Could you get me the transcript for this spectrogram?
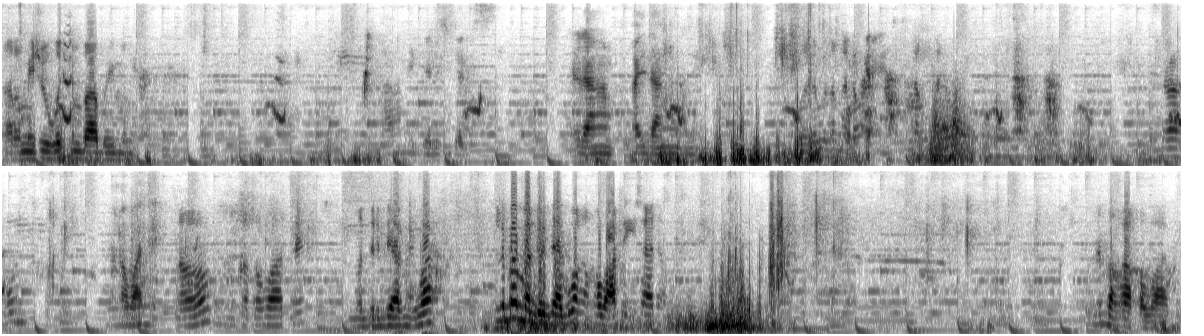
Parang may sugat ng baboy mo. Ah, may galis-galis. Kailangan, kailangan. Wala mo ng ano? Okay. Ng ano? Dahon? Kakawate. Oo, ang kakawate. Madrid de Agua. Ano ba Madrid de Agua? Kakawate isa na. Ano ba kakawate?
